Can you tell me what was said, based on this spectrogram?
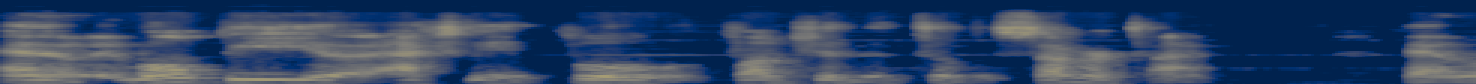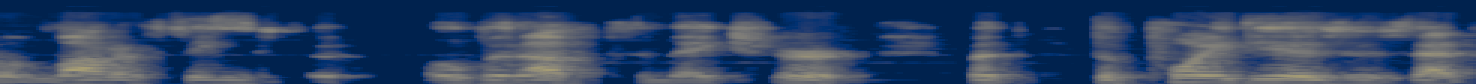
And it won't be uh, actually in full function until the summertime. They have a lot of things to open up to make sure. But the point is, is that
